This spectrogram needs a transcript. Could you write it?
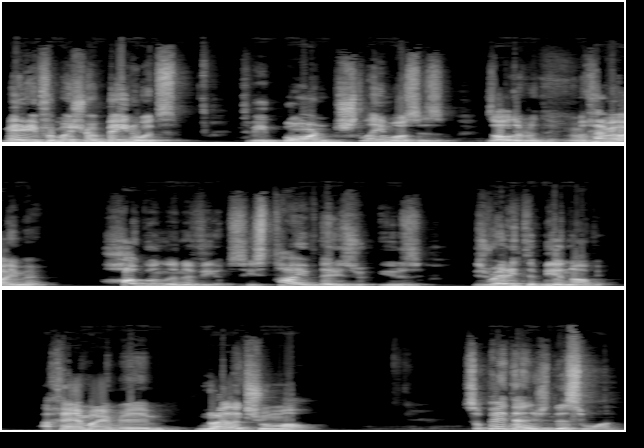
maybe for Moshe Rabbeinu, it's to be born b'shleimos is, is all different thing. Rechami Oimer, Hagun lenevios. He's type that he's, he's, he's ready to be a navi. Achem Oimrim, noilek shumal. So pay attention to this one.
